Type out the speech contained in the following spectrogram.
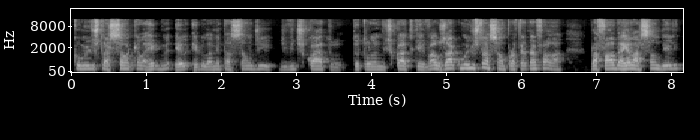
como ilustração aquela regulamentação de, de 24, Deuteronômio 24, que ele vai usar como ilustração, o profeta vai falar, para falar da relação dele,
